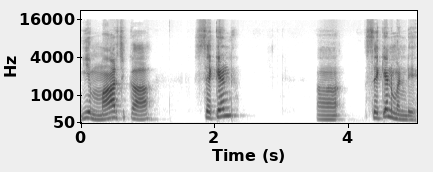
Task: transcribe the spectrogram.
ये मार्च का second second Monday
